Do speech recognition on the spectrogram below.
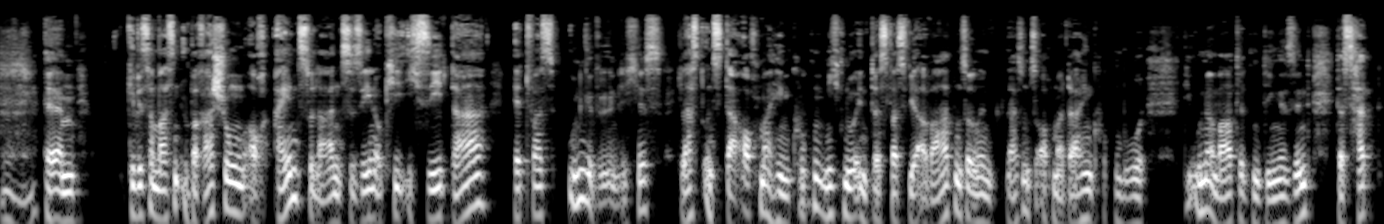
Mhm. Ähm, gewissermaßen Überraschungen auch einzuladen, zu sehen, okay, ich sehe da etwas Ungewöhnliches, lasst uns da auch mal hingucken, nicht nur in das, was wir erwarten, sondern lasst uns auch mal dahin gucken, wo die unerwarteten Dinge sind. Das hat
